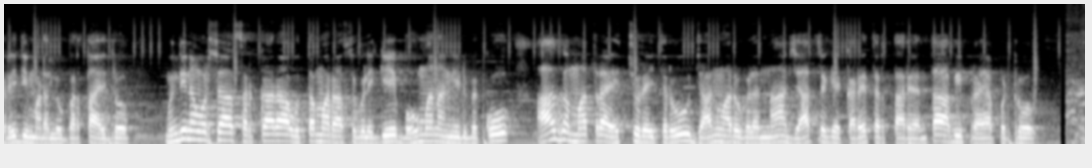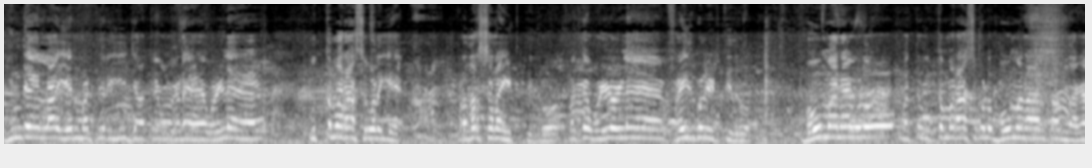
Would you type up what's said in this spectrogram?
ಖರೀದಿ ಮಾಡಲು ಬರ್ತಾ ಇದ್ರು. ಮುಂದಿನ ವರ್ಷ ಸರ್ಕಾರ ಉತ್ತಮ ರಾಸುಗಳಿಗೆ ಬಹುಮಾನ ನೀಡಬೇಕು. ಆಗ ಮಾತ್ರ ಹೆಚ್ಚು ರೈತರು ಜಾನುವಾರುಗಳನ್ನು ಜಾತ್ರೆಗೆ ಕರೆತರ್ತಾರೆ ಅಂತ ಅಭಿಪ್ರಾಯಪಟ್ಟರು ಹಿಂದೆ ಎಲ್ಲ ಏನು ಮಾಡ್ತಿದ್ರು? ಈ ಜಾತ್ರೆ ಒಳಗಡೆ ಒಳ್ಳೆ ಉತ್ತಮ ರಾಸುಗಳಿಗೆ ಪ್ರದರ್ಶನ ಇಡ್ತಿದ್ರು, ಮತ್ತು ಒಳ್ಳೊಳ್ಳೆ ಪ್ರೈಸ್ಗಳು ಇಡ್ತಿದ್ರು. ಬಹುಮಾನಗಳು ಮತ್ತು ಉತ್ತಮ ರಾಶಿಗಳು ಬಹುಮಾನ ಅಂತ ಅಂದಾಗ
